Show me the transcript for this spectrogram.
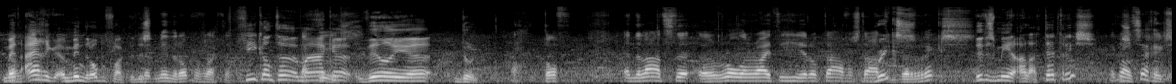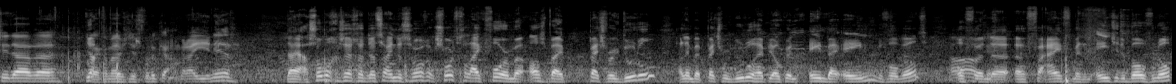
Met eigenlijk een minder oppervlakte. Dus Met minder oppervlakte. vierkanten maken wil je doen. Ah, tof. En de laatste eh, roll and ride die hier op tafel staat. Bricks. Bricks. Dit is meer à la Tetris. Ik wou het zeggen, ik zie daar... eh ik leg hem eventjes voor de camera hier neer. Nou ja, sommigen zeggen dat zijn de soort- soortgelijk vormen als bij Patchwork Doodle. Alleen bij Patchwork Doodle heb je ook een 1 bij 1 bijvoorbeeld. Ah, of een, eh, een 5 met een eentje erbovenop.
